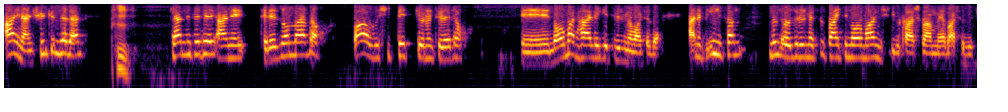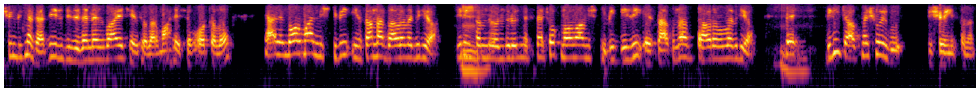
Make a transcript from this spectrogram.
Aynen çünkü neden? Kendisi de yani televizyonlarda bazı şiddet görüntüleri e, normal hale getirilmeye başladı. Hani bir insanın öldürülmesi sanki normalmiş gibi karşılanmaya başladı. Çünkü mesela bir dizide mezbahaya çeviriyorlar maalesef ortalığı. Yani normalmiş gibi insanlar davranabiliyor. Bir insanın öldürülmesine çok normalmiş gibi dizi esnasında davranılabiliyor. Ve bilinçaltına şu uygu düşüyor insanın.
